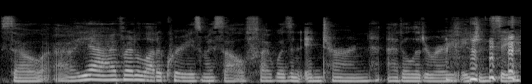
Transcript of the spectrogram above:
So uh, yeah, I've read a lot of queries myself. I was an intern at a literary agency.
